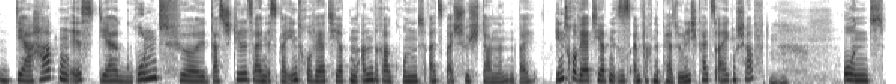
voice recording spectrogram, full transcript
Der Haken ist, der Grund für das Stillsein ist bei Introvertierten anderer Grund als bei Schüchternen. Bei Introvertierten ist es einfach eine Persönlichkeitseigenschaft. Mhm. Und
